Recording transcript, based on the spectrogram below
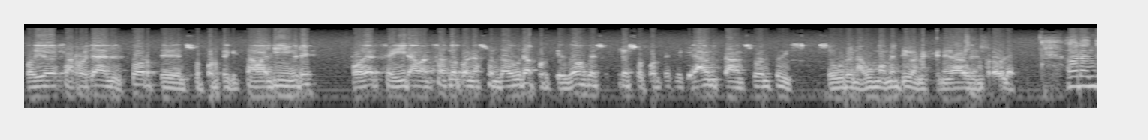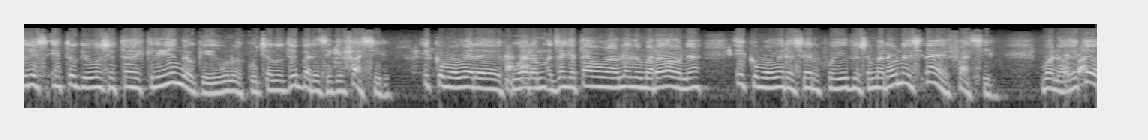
podido desarrollar el porte del soporte que estaba libre, poder seguir avanzando con la soldadura porque dos de esos tres soportes que quedaban estaban sueltos y seguro en algún momento iban a generar algún problema. Ahora Andrés, esto que vos estás describiendo, que uno escuchándote parece que es fácil. Es como ver eh, jugar, ya que estábamos hablando de Maradona, es como ver hacer jueguitos en Maradona y decir, ah, es fácil. Bueno, esto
